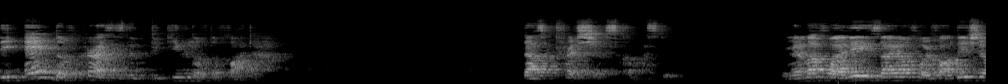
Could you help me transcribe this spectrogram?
The end of Christ is the beginning of the Father. That's precious cornerstone. Remember, for I lay Zion for a foundation,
